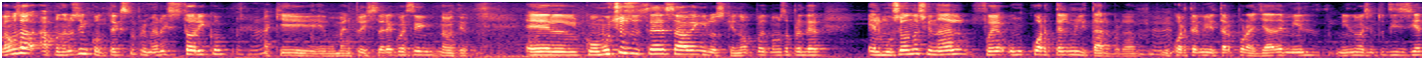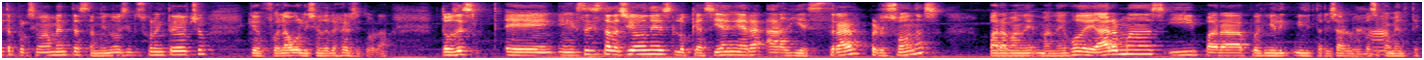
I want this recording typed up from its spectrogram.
vamos a, a ponerlos en contexto primero histórico. Aquí, momento de historia, cuestión. No, mentira. El, como muchos de ustedes saben y los que no, pues vamos a aprender. El Museo Nacional fue un cuartel militar, ¿verdad? Un cuartel militar por allá de mil, 1917 aproximadamente hasta 1948, que fue la abolición del ejército, ¿verdad? Entonces, en estas instalaciones lo que hacían era adiestrar personas para manejo de armas y para pues militarizarlos básicamente.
